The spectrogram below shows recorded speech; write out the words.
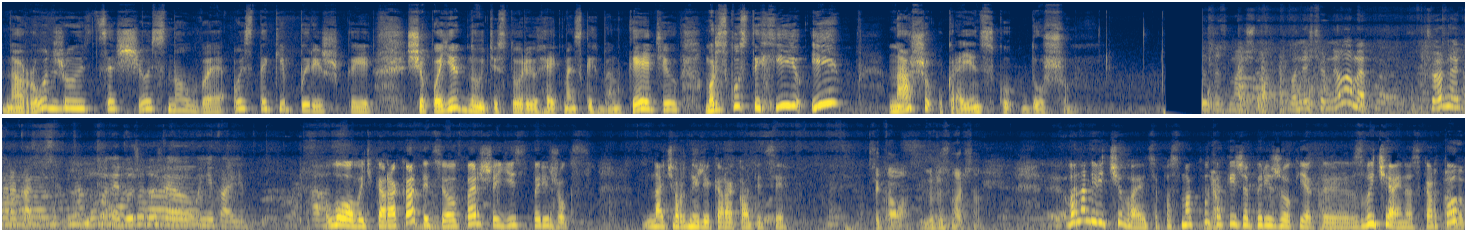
народжується щось нове, ось такі пиріжки, що поєднують історію гетьманських банкетів, морську стихію і нашу українську душу. Дуже смачно. Вони з чорнилами чорної каракатиці, тому вони дуже-дуже унікальні. Ловить каракатицю, а вперше їсть пиріжок на чорнилі каракатиці. Цікаво, дуже смачно. Вона не відчувається по смаку, Ня. такий же пиріжок, як е, звичайно з Але картоплею.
